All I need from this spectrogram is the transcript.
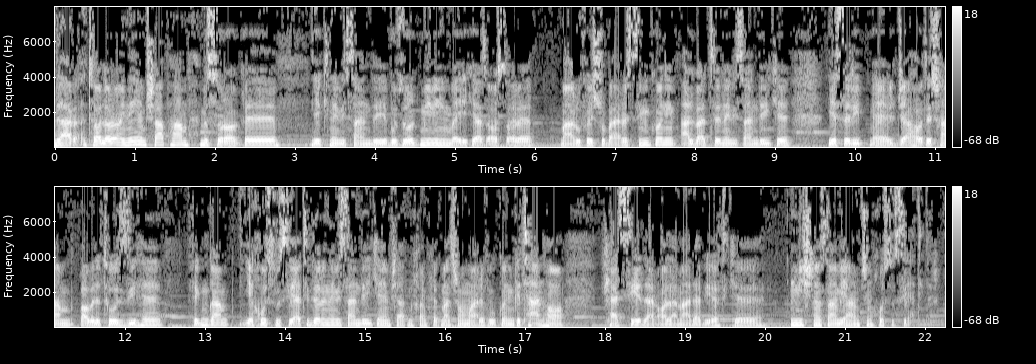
در تالار آینه امشب هم به سراغ یک نویسنده بزرگ میریم و یکی از آثار معروفش رو بررسی می‌کنیم. البته نویسنده ای که یه سری جهاتش هم قابل توضیح فکر می‌کنم یه خصوصیتی داره نویسنده ای که امشب می‌خوایم خدمت شما معرفی کنیم که تنها کسیه در عالم ادبیات که می‌شناسم یه همچین خصوصیتی داره.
